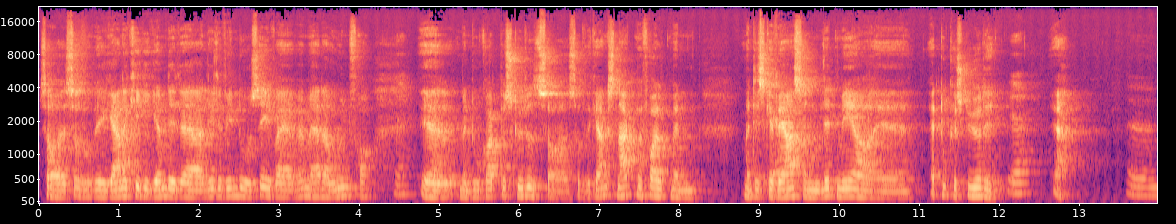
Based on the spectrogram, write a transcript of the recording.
Så, så du vil gerne kigge igennem det der lille vindue og se, hvad, hvem er der udenfor. Ja. Øh, men du er godt beskyttet, så, så du vil gerne snakke med folk, men, men det skal ja. være sådan lidt mere, øh, at du kan styre det. Ja. ja. Øh,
